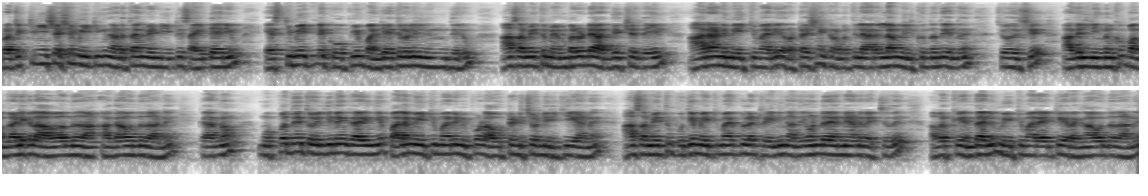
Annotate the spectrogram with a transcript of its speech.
പ്രൊജക്ട് ഇനീഷ്യേഷൻ മീറ്റിംഗ് നടത്താൻ വേണ്ടിയിട്ട് സൈറ്റ് ഡയറിയും എസ്റ്റിമേറ്റിന്റെ കോപ്പിയും പഞ്ചായത്തുകളിൽ നിന്ന് തരും. ആ സമയത്ത് മെമ്പറുടെ അധ്യക്ഷതയിൽ ആരാണ് മേറ്റുമാർ റൊട്ടേഷൻ ക്രമത്തിൽ ആരെല്ലാം നിൽക്കുന്നത് എന്ന് ചോദിച്ച് അതിൽ നിങ്ങൾക്കും പങ്കാളികളാവാവുന്ന ആകാവുന്നതാണ്. കാരണം മുപ്പത് തൊഴിൽ ദിനം കഴിഞ്ഞ് പല മേറ്റുമാരും ഇപ്പോൾ ഔട്ട് അടിച്ചുകൊണ്ടിരിക്കുകയാണ് ആ സമയത്ത് പുതിയ മേറ്റുമാർക്കുള്ള ട്രെയിനിങ് അതുകൊണ്ട് തന്നെയാണ് വെച്ചത്. അവർക്ക് എന്തായാലും മേറ്റുമാരായിട്ട് ഇറങ്ങാവുന്നതാണ്.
